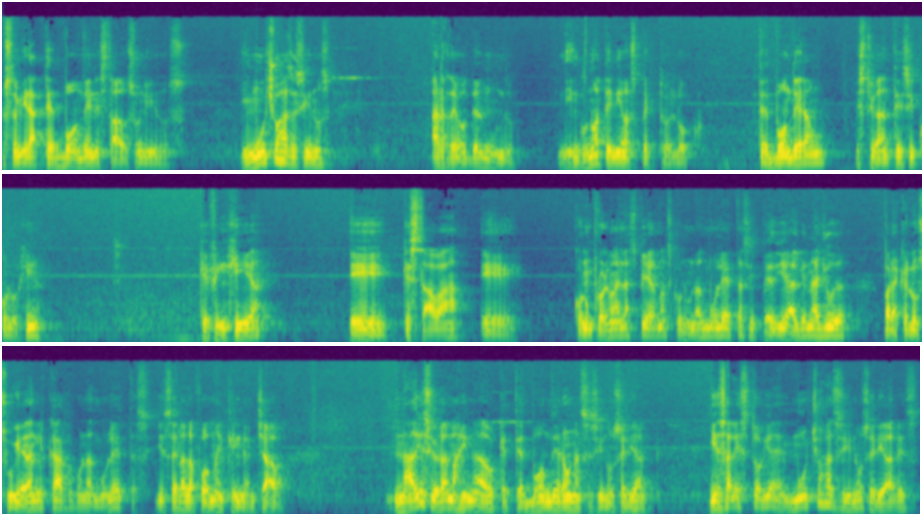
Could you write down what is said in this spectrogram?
Usted mira a Ted Bundy en Estados Unidos y muchos asesinos alrededor del mundo, ninguno ha tenido aspecto de loco. Ted Bundy era un estudiante de psicología que fingía eh, que estaba eh, con un problema en las piernas, con unas muletas y pedía a alguien ayuda para que lo subiera en el carro con las muletas. Y esa era la forma en que enganchaba Nadie se hubiera imaginado que Ted Bundy era un asesino serial. Y esa es la historia de muchos asesinos seriales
